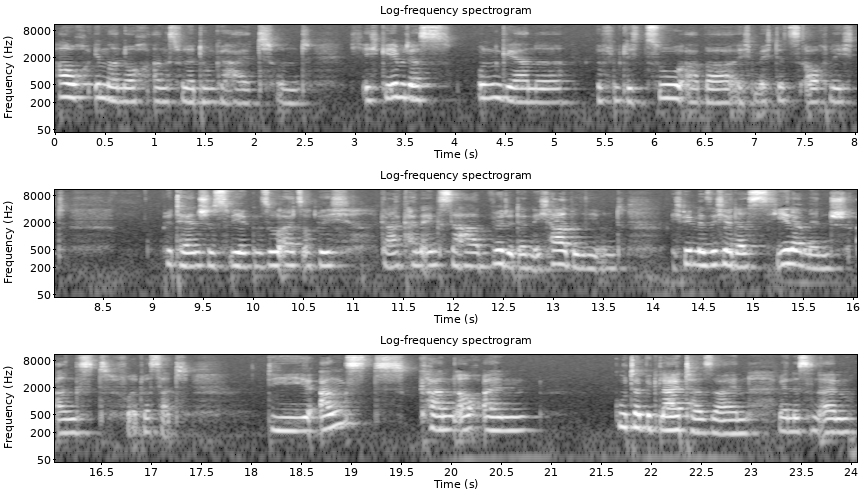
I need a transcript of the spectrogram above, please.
auch immer noch Angst vor der Dunkelheit. Und ich, ich gebe das ungerne öffentlich zu, aber ich möchte jetzt auch nicht pretentious wirken, so als ob ich gar keine Ängste haben würde, denn ich habe sie und ich bin mir sicher, dass jeder Mensch Angst vor etwas hat. Die Angst kann auch ein guter Begleiter sein, wenn es in einem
